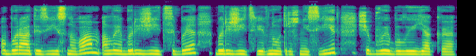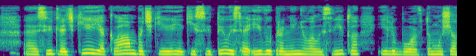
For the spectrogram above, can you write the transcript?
обирати, звісно, вам, але бережіть себе, бережіть свій внутрішній світ, щоб ви були як е, е, світлячки, як лампочки, які світилися і випромінювали світло і любов. Тому що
